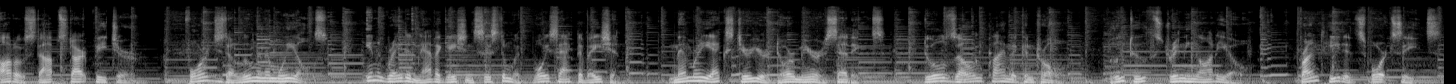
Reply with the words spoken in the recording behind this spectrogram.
auto stop start feature, forged aluminum wheels, integrated navigation system with voice activation, memory exterior door mirror settings, dual zone climate control, Bluetooth streaming audio, front heated sport seats,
